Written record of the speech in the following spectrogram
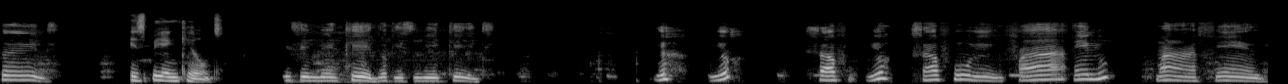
killed. Is being killed. Is being killed. Okay, is being killed. You, you, safu, you, safu, my friend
